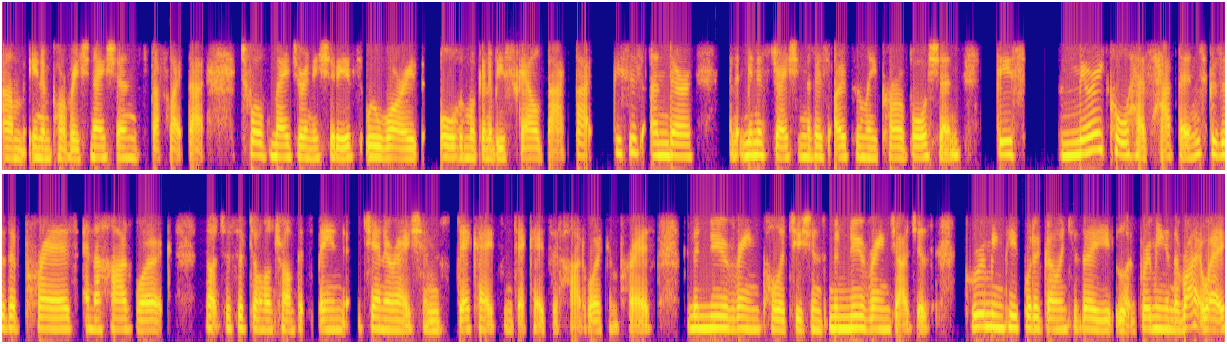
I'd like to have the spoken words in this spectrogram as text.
um, in impoverished nations, stuff like that. 12 major initiatives. We were worried all of them were going to be scaled back, but this is under an administration that is openly pro abortion. This miracle has happened because of the prayers and the hard work, not just of Donald Trump. It's been generations, decades and decades of hard work and prayers, maneuvering politicians, maneuvering judges, grooming people to go into the, grooming in the right way,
